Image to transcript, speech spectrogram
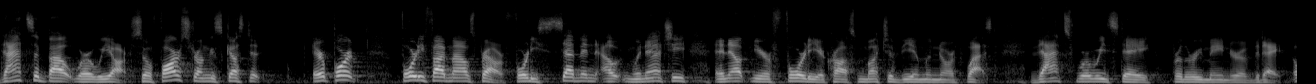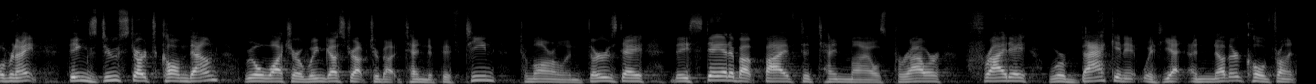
That's about where we are. So far, strongest gust at airport, 45 miles per hour, 47 out in Wenatchee, and up near 40 across much of the inland northwest. That's where we stay for the remainder of the day. Overnight, things do start to calm down. We will watch our wind gusts drop to about 10 to 15 tomorrow and Thursday. They stay at about 5 to 10 miles per hour. Friday, we're back in it with yet another cold front,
